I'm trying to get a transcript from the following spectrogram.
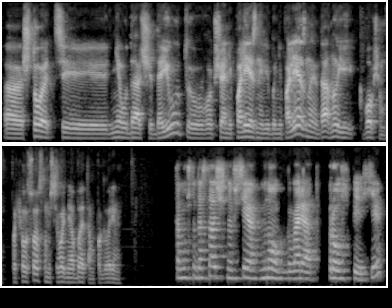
э, что эти неудачи дают, вообще они полезны либо не полезны, да, ну и, в общем, по философствам сегодня об этом поговорим. Потому что достаточно все много говорят про успехи,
